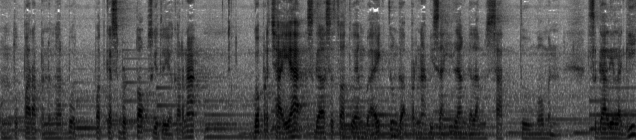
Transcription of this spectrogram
untuk para pendengar podcast bertalks gitu ya karena gue percaya segala sesuatu yang baik tuh nggak pernah bisa hilang dalam satu momen Sekali lagi,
